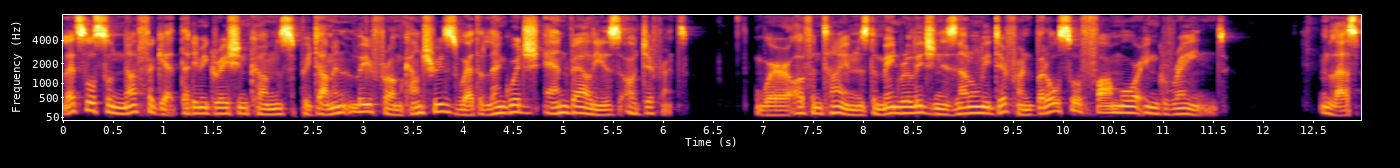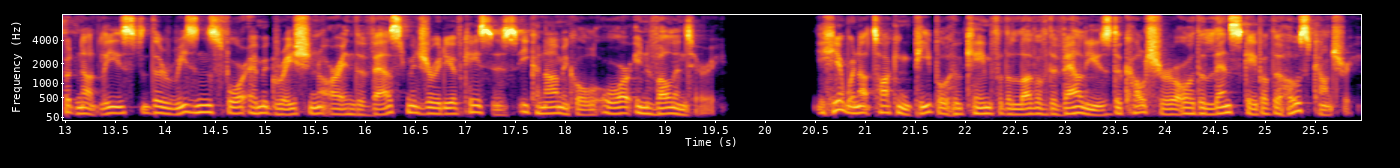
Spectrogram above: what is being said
Let's also not forget that immigration comes predominantly from countries where the language and values are different, where oftentimes the main religion is not only different but also far more ingrained. Last but not least, the reasons for emigration are in the vast majority of cases economical or involuntary. Here we're not talking people who came for the love of the values, the culture, or the landscape of the host country.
